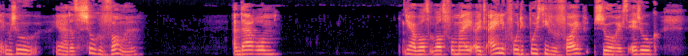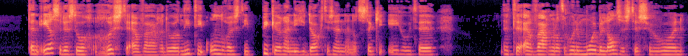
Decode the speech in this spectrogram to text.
lijkt me zo, ja, dat is zo gevangen. En daarom, ja, wat, wat voor mij uiteindelijk voor die positieve vibe zorgt, is ook ten eerste dus door rust te ervaren. Door niet die onrust, die pieker en die gedachten en, en dat stukje ego te, te ervaren. Maar dat er gewoon een mooie balans is tussen gewoon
